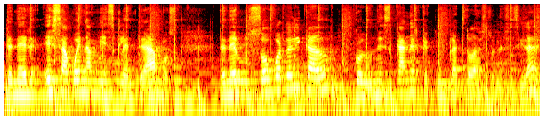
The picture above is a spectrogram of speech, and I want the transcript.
tener esa buena mezcla entre ambos. Tener un software dedicado con un escáner que cumpla todas tus necesidades.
